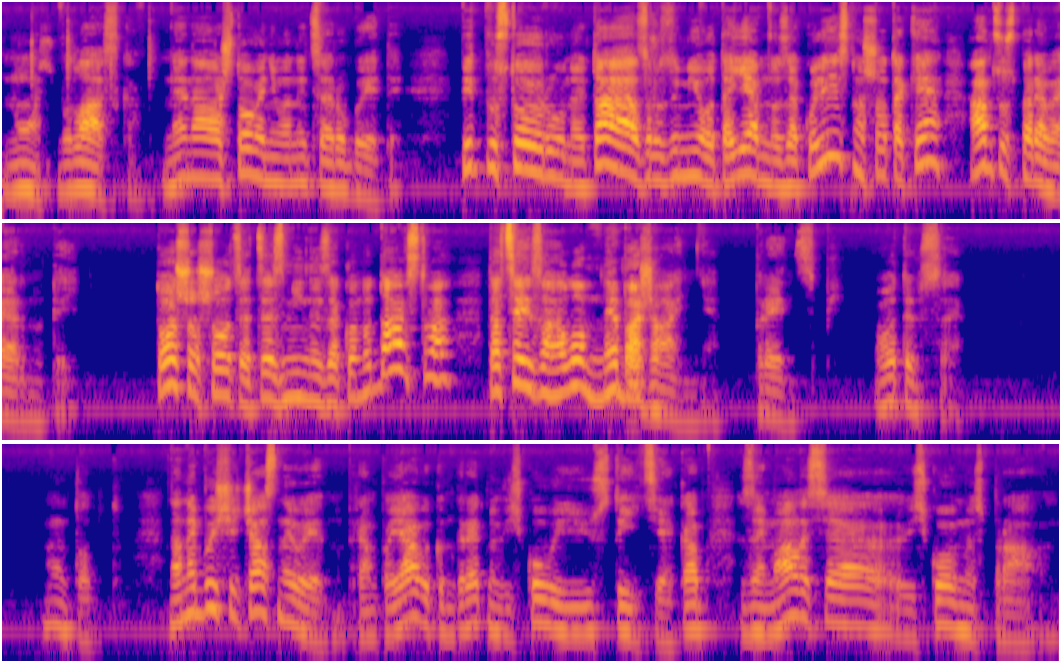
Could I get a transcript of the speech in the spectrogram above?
Ну, ось, будь ласка, не налаштовані вони це робити. Під пустою руною. Та, зрозуміло, таємно закулісно, що таке ансус перевернутий. То, що, що це? Це зміни законодавства, та це і загалом небажання, в принципі. От і все. Ну, тобто, на найближчий час не видно прям появи конкретно військової юстиції, яка б займалася військовими справами.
